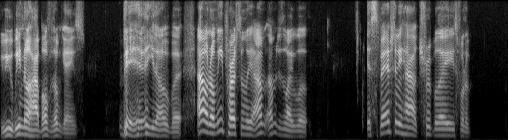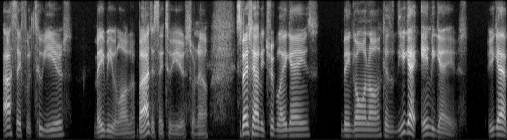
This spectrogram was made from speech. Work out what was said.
we we know how both of them games been, you know, but I don't know. Me personally, I'm I'm just like, look, especially how Triple A's for the, I say for two years, maybe even longer, but I just say two years for now. Especially how the Triple A games been going on, because you got indie games, you got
